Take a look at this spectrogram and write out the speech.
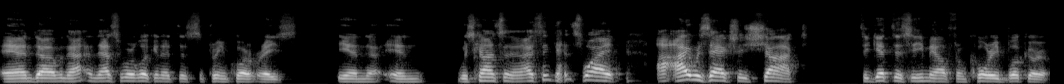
and and, that, and that's we're looking at the Supreme Court race in in Wisconsin, and I think that's why I, I was actually shocked to get this email from Cory Booker,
